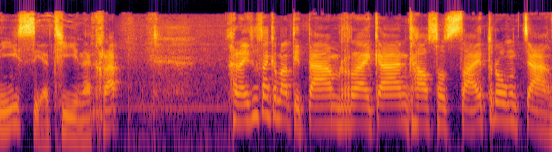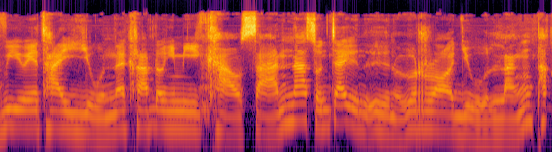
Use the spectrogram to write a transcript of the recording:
นี้เสียทีนะครับขณะที่ทุกท่านกำลังติดตามรายการข่าวสดสายตรงจาก VOA ไทยอยู่นะครับ โดยยังมีข่าวสารน่าสนใจอื่นๆ รออยู่หลังพัก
